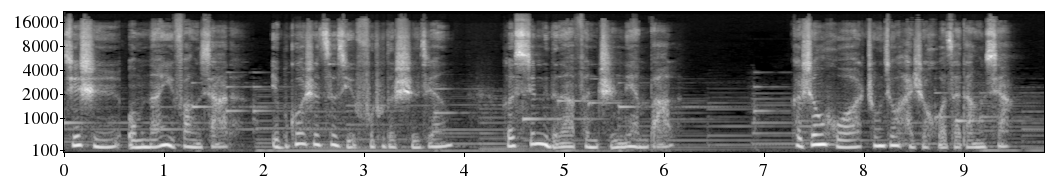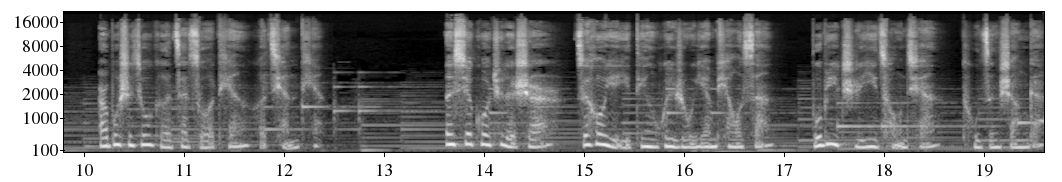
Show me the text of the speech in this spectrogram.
其实我们难以放下的，也不过是自己付出的时间和心里的那份执念罢了。可生活终究还是活在当下，而不是纠葛在昨天和前天。那些过去的事儿，最后也一定会如烟飘散，不必执意从前，徒增伤感。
